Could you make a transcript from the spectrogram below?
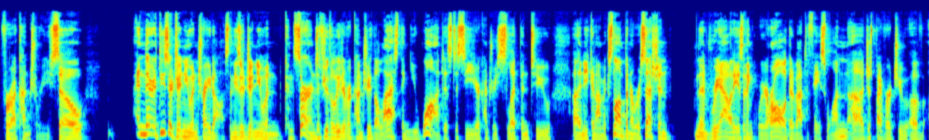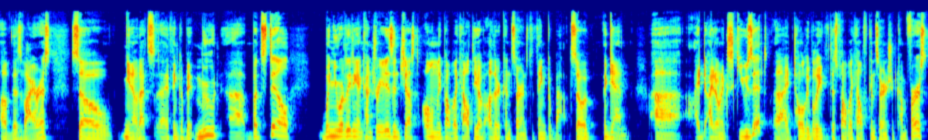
for a country. So and there, these are genuine trade-offs and these are genuine concerns. If you're the leader of a country, the last thing you want is to see your country slip into uh, an economic slump and a recession. The reality is, I think we're all about to face one uh, just by virtue of of this virus. So, you know, that's I think a bit moot. Uh, but still, when you are leading a country, it isn't just only public health. You have other concerns to think about. So, again, uh, I, I, don't excuse it. Uh, I totally believe this public health concern should come first,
